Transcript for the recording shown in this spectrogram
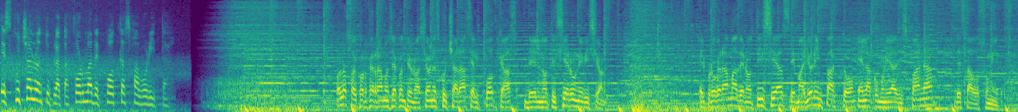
Escúchalo en tu plataforma de podcast favorita. Hola, soy Jorge Ramos y a continuación escucharás el podcast del Noticiero Univisión. El programa de noticias de mayor impacto en la comunidad hispana de Estados Unidos.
